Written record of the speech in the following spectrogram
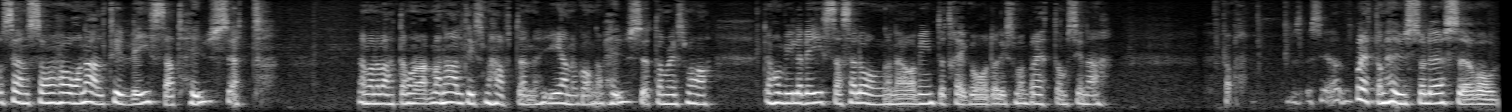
Och sen så har hon alltid visat huset. När man, har varit där. man har alltid liksom haft en genomgång av huset där, man liksom har, där hon ville visa salongerna och vinterträdgårdar liksom och berätta om sina ja, berätta om hus och lösöre och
